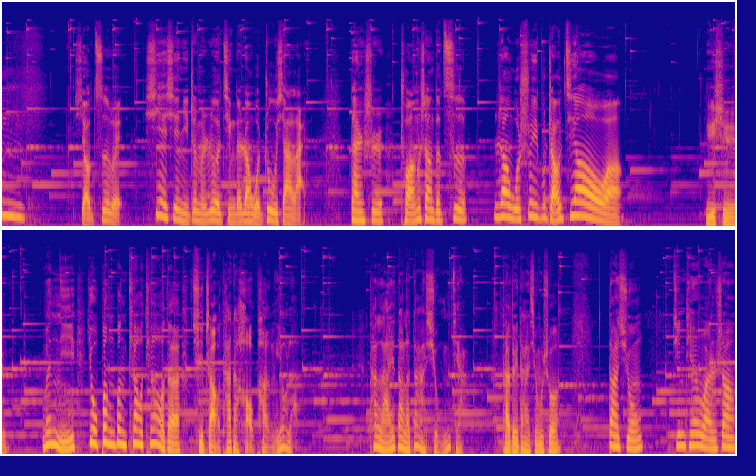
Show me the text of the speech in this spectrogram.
嗯，小刺猬，谢谢你这么热情的让我住下来，但是床上的刺让我睡不着觉啊。于是。温妮又蹦蹦跳跳的去找他的好朋友了。他来到了大熊家，他对大熊说：“大熊，今天晚上，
